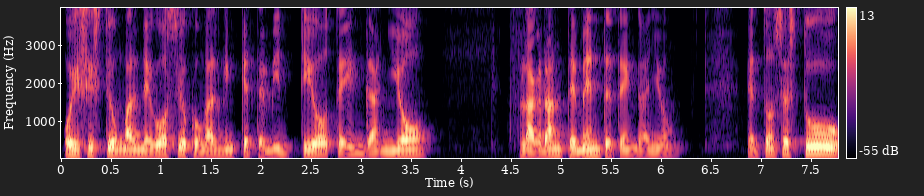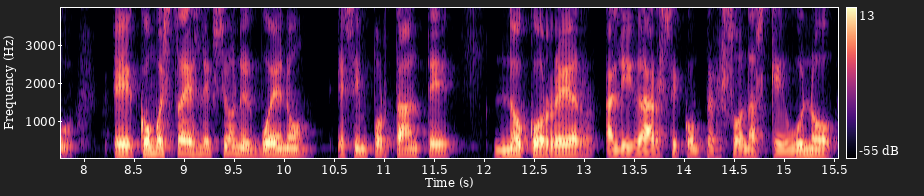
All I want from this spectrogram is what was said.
o hiciste un mal negocio con alguien que te mintió, te engañó, flagrantemente te engañó. Entonces tú, eh, ¿cómo extraes lecciones? Bueno, es importante no correr a ligarse con personas que uno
